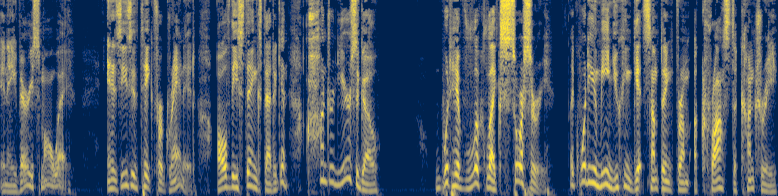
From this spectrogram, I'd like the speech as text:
in a very small way. And it's easy to take for granted all these things that, again, a hundred years ago would have looked like sorcery. Like, what do you mean you can get something from across the country?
